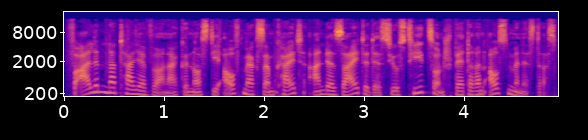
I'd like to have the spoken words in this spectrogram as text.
Vor allem Natalia Wörner genoss die Aufmerksamkeit an der Seite des Justiz- und späteren Außenministers.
